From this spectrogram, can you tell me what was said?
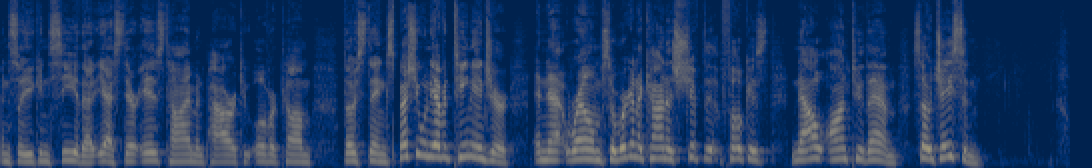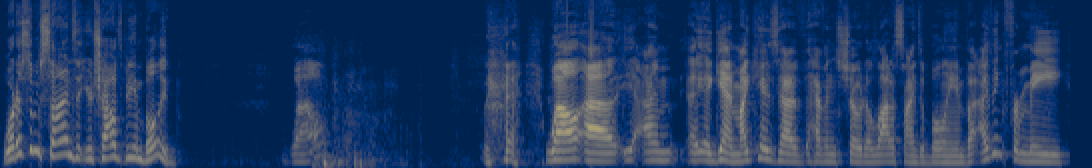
And so you can see that, yes, there is time and power to overcome those things, especially when you have a teenager in that realm. So we're going to kind of shift the focus now onto them. So, Jason, what are some signs that your child's being bullied? Well, well, uh, I'm again. My kids have haven't showed a lot of signs of bullying, but I think for me,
